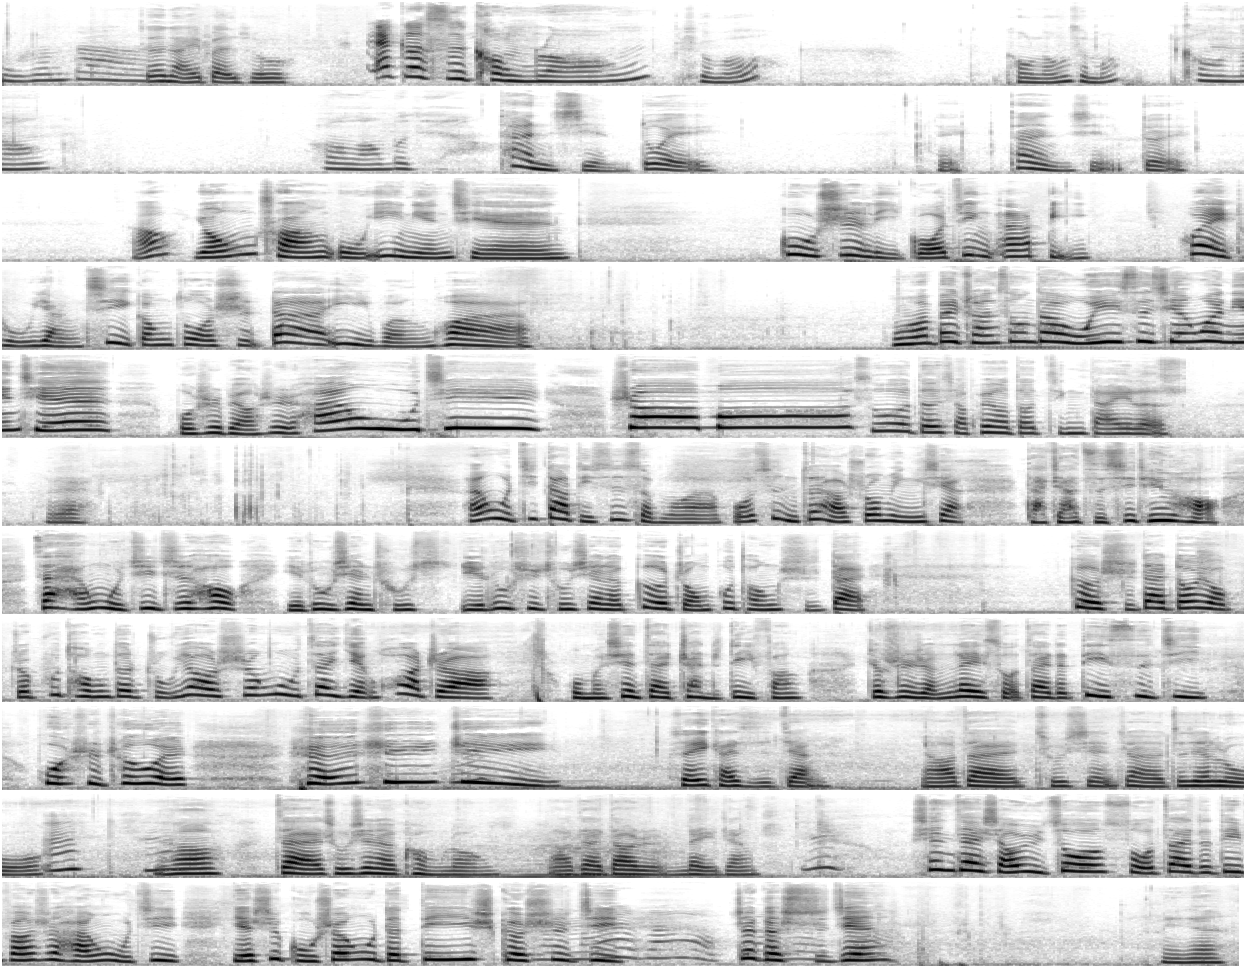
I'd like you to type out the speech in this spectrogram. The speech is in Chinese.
古生代这是哪一本书？X 恐龙，什么？恐龙什么？恐龙，恐龙不知道。探险队。对，探险队。好，勇闯五亿年前。故事里，国境阿比，绘图氧气工作室，大义文化。我们被传送到五亿四千万年前。博士表示：“寒武纪什么？”所有的小朋友都惊呆了，对不对？寒武纪到底是什么啊？博士，你最好说明一下。大家仔细听好，在寒武纪之后，也陆续出也陆续出现了各种不同时代，各时代都有着不同的主要生物在演化着啊。我们现在站的地方，就是人类所在的第四纪，或是称为全新纪。所以一开始是这样，然后再出现这样的这些螺，然后再来出现了恐龙，然后再到人类这样。现在小宇宙所在的地方是寒武纪，也是古生物的第一个世纪。这个时间，你看，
